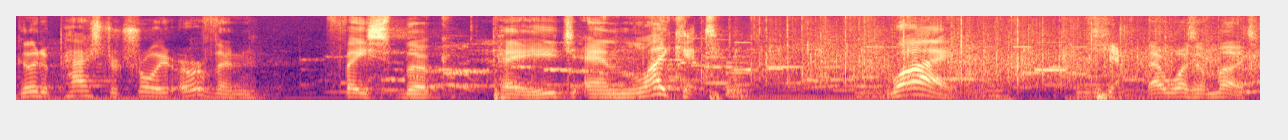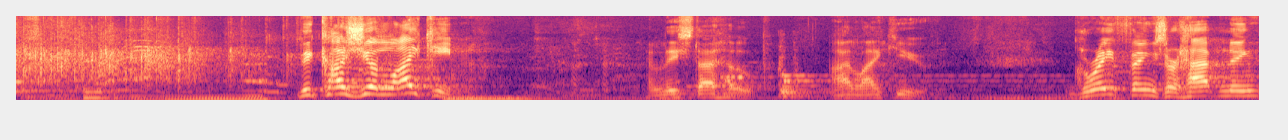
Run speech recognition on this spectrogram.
Go to Pastor Troy Ervin Facebook page and like it. Why? Yeah, that wasn't much. Because you like him. At least I hope. I like you. Great things are happening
